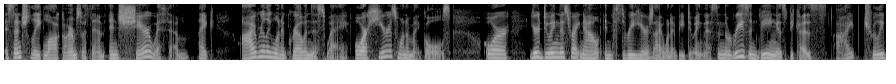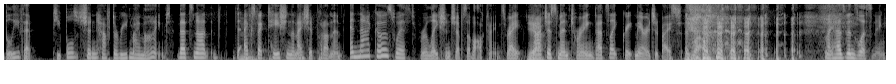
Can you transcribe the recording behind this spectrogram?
essentially lock arms with them and share with them, like, I really want to grow in this way, or here is one of my goals, or you're doing this right now. In three years, I want to be doing this. And the reason being is because I truly believe that people shouldn't have to read my mind. That's not the mm. expectation that I should put on them. And that goes with relationships of all kinds, right? Yeah. Not just mentoring. That's like great marriage advice as well. my husband's listening.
